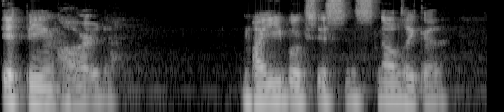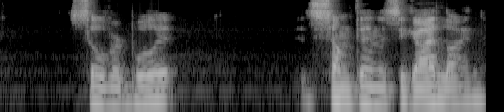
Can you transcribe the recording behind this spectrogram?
it being hard. My ebooks is it's not like a silver bullet. It's something, it's a guideline.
